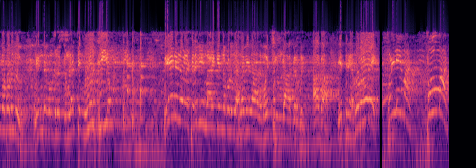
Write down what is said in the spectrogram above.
பார்க்கின்ற பொழுது நின்று கொண்டிருக்கும் இடத்தின் உணர்ச்சியும் வேண்டுதலை செல்வியும் பார்க்கின்ற பொழுது அளவில்லாத முயற்சி உண்டாகிறது. ஆகா எத்தனை ரூபாய் புள்ளிமான் பூமான்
